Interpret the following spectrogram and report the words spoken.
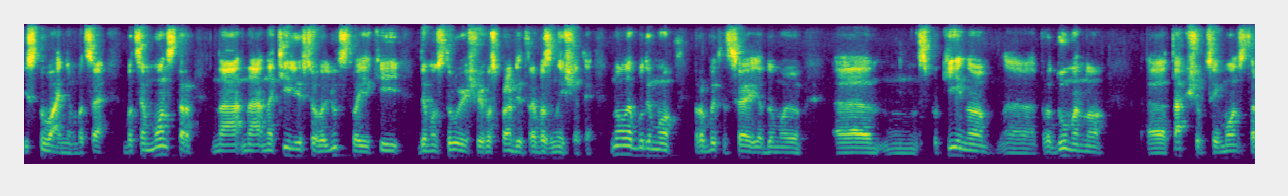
існуванням, бо це бо це монстр на на, на тілі всього людства, який демонструє, що його справді треба знищити. Ну але будемо робити це, я думаю, е, спокійно, е, продумано, е, так, щоб цей монстр,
